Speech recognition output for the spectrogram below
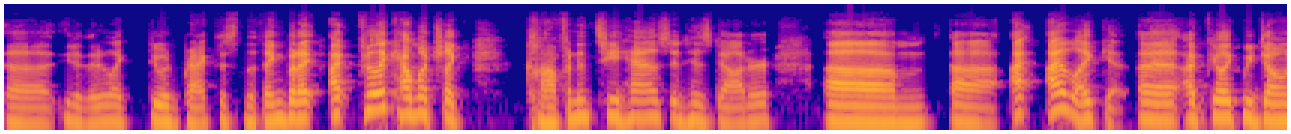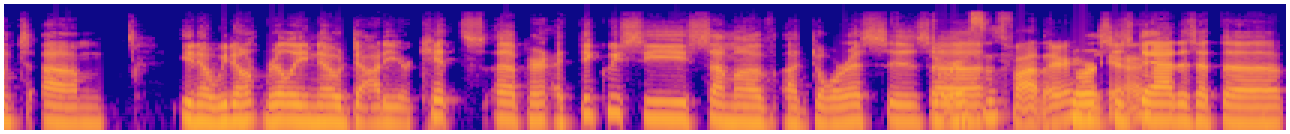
uh, you know they're like doing practice and the thing. But I, I feel like how much like confidence he has in his daughter. Um, uh, I I like it. Uh, I feel like we don't. Um, you know, we don't really know Dottie or Kit's uh, parent. I think we see some of uh, Doris's uh, Doris's father. Doris's yeah. dad is at the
